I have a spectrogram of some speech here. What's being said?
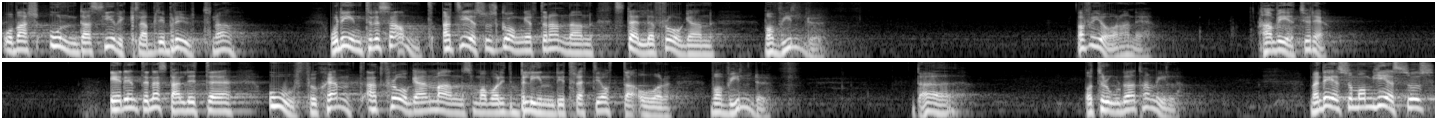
och vars onda cirklar blir brutna. Och det är intressant att Jesus gång efter annan ställer frågan Vad vill du? Varför gör han det? Han vet ju det. Är det inte nästan lite oförskämt att fråga en man som har varit blind i 38 år vad vill du? Dö. Vad tror du att han vill? Men det är som om Jesus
